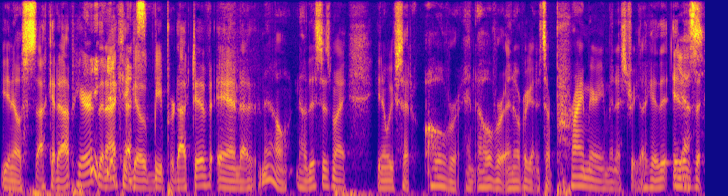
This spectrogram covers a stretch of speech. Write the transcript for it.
you know suck it up here then yes. I could go be productive and uh, no no this is my you know we've said over and over and over again it's our primary ministry like it, it yes. is,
